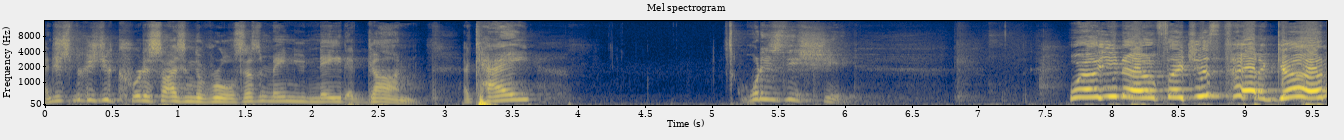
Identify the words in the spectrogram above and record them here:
And just because you're criticizing the rules doesn't mean you need a gun. Okay? What is this shit? Well, you know, if they just had a gun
